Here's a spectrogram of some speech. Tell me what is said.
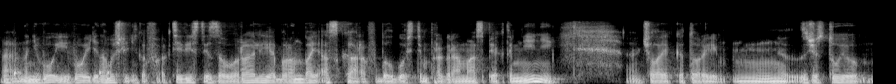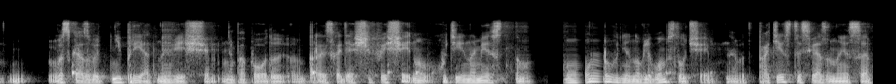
э, на него и его единомышленников. Активист из Зауралья Буранбай Аскаров был гостем программы «Аспекты мнений». Человек, который зачастую высказывает неприятные вещи по поводу происходящих вещей, ну, хоть и на местном уровне, но в любом случае э, вот протесты, связанные с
